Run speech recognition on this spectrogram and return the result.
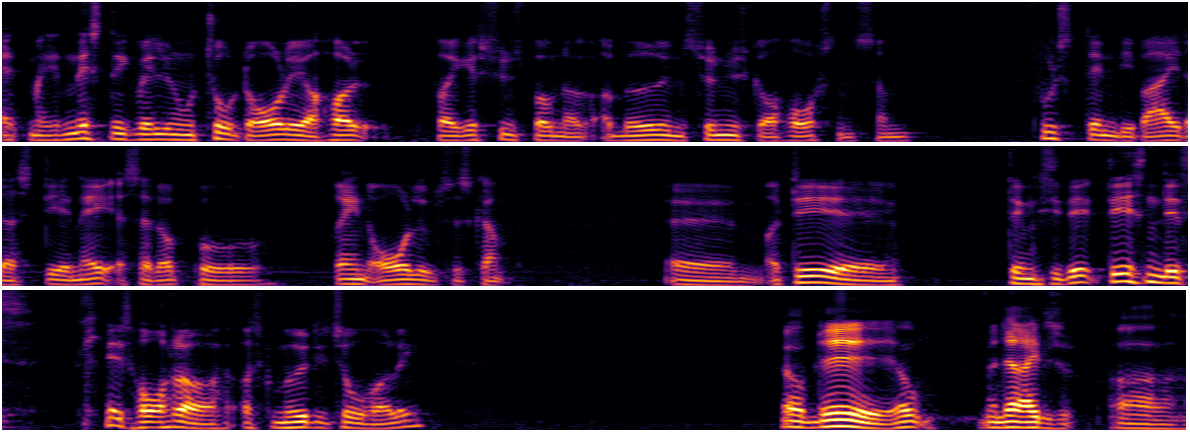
at man kan næsten ikke vælge nogle to dårligere hold for AGF's synspunkt at, at møde en Sønderjysk og Horsens, som fuldstændig bare i deres DNA er sat op på ren overlevelseskamp. Øh, og det, øh, det, kan man sige, det, det er sådan lidt, lidt hårdt at, at skulle møde de to hold, ikke? Jo, det, jo, men det er rigtigt. Og,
